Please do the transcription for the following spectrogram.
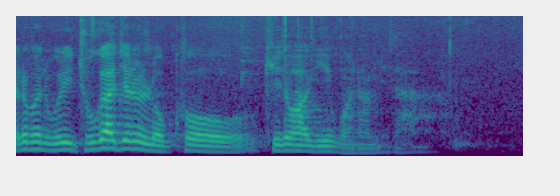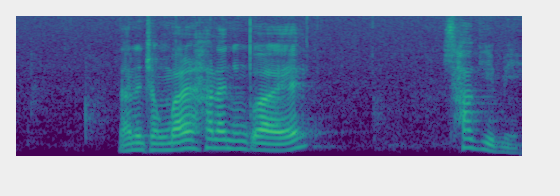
여러분 우리 두 가지를 놓고 기도하기 원합니다. 나는 정말 하나님과의 사귐이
